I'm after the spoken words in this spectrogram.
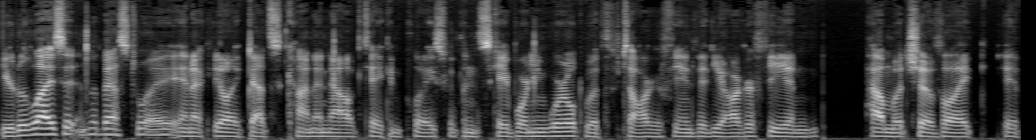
utilize it in the best way. And I feel like that's kind of now taken place within the skateboarding world with photography and videography and how much of like it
